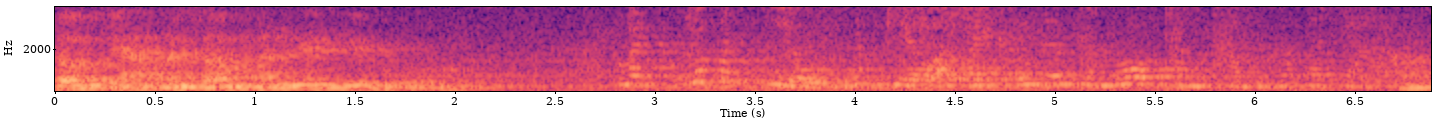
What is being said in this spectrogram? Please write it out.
ทุกอย่างมันสัมพันธ์กันอยู่ มันแล้วมันเกี่ยวมันเกี่ยวอะไรกับเรื่องทางโลกทางธรรมครับอาจารย์ครับ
